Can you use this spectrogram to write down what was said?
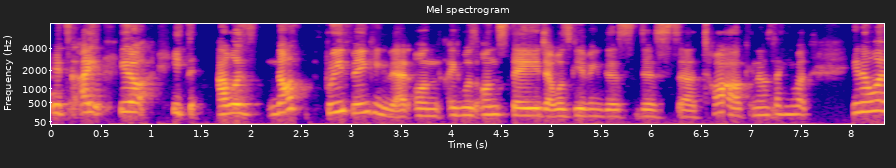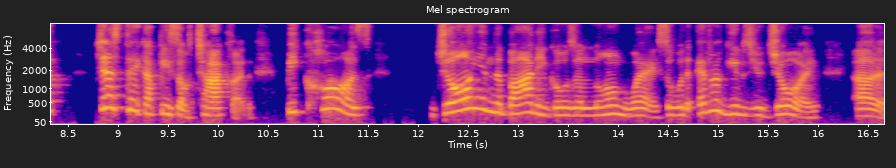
It's I, you know, it. I was not pre-thinking that on. It was on stage. I was giving this this uh, talk, and I was thinking, what, you know what? Just take a piece of chocolate because joy in the body goes a long way. So whatever gives you joy, uh,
